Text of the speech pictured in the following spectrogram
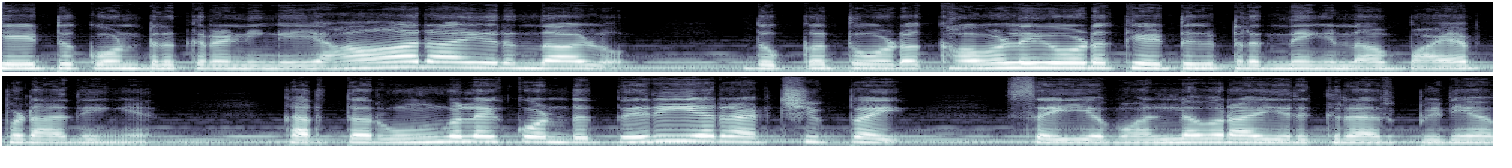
கேட்டுக்கொண்டிருக்கிற நீங்க யாரா இருந்தாலும் துக்கத்தோட கவலையோட கேட்டுக்கிட்டு இருந்தீங்கன்னா பயப்படாதீங்க. கர்த்தர் உங்களை கொண்டு பெரிய ரட்சிப்பை செய்ய வல்லவராய் இருக்கிறார் பிரிய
